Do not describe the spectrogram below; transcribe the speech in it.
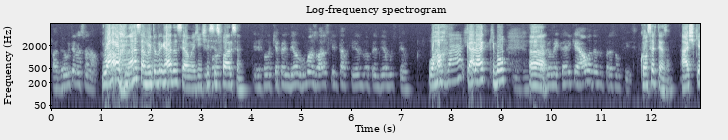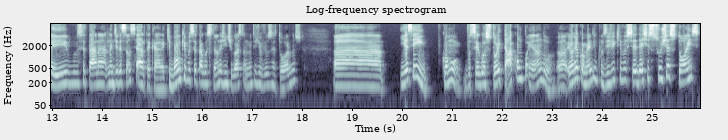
Padrão internacional. Uau, nossa, muito obrigado, Anselmo. A gente ele se esforça. ele falou que aprendeu algumas horas que ele estava querendo aprender há muito tempo. Uau! Caraca, que bom! Uh, a biomecânica é a alma da preparação física. Com certeza. Acho que aí você está na, na, direção certa, cara. Que bom que você está gostando, a gente gosta muito de ouvir os retornos. Uh, e assim, como você gostou e está acompanhando, uh, eu recomendo inclusive que você deixe sugestões,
